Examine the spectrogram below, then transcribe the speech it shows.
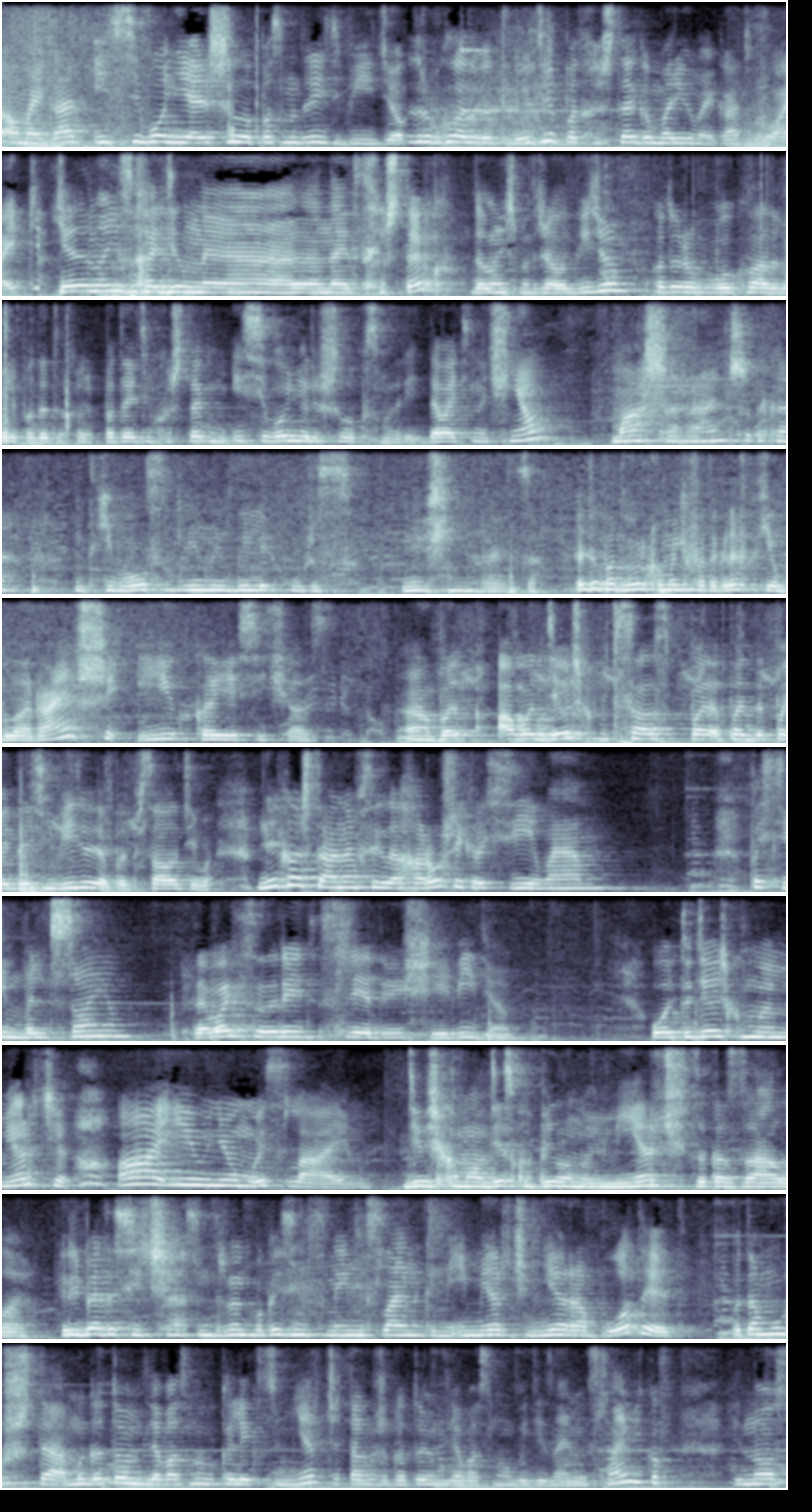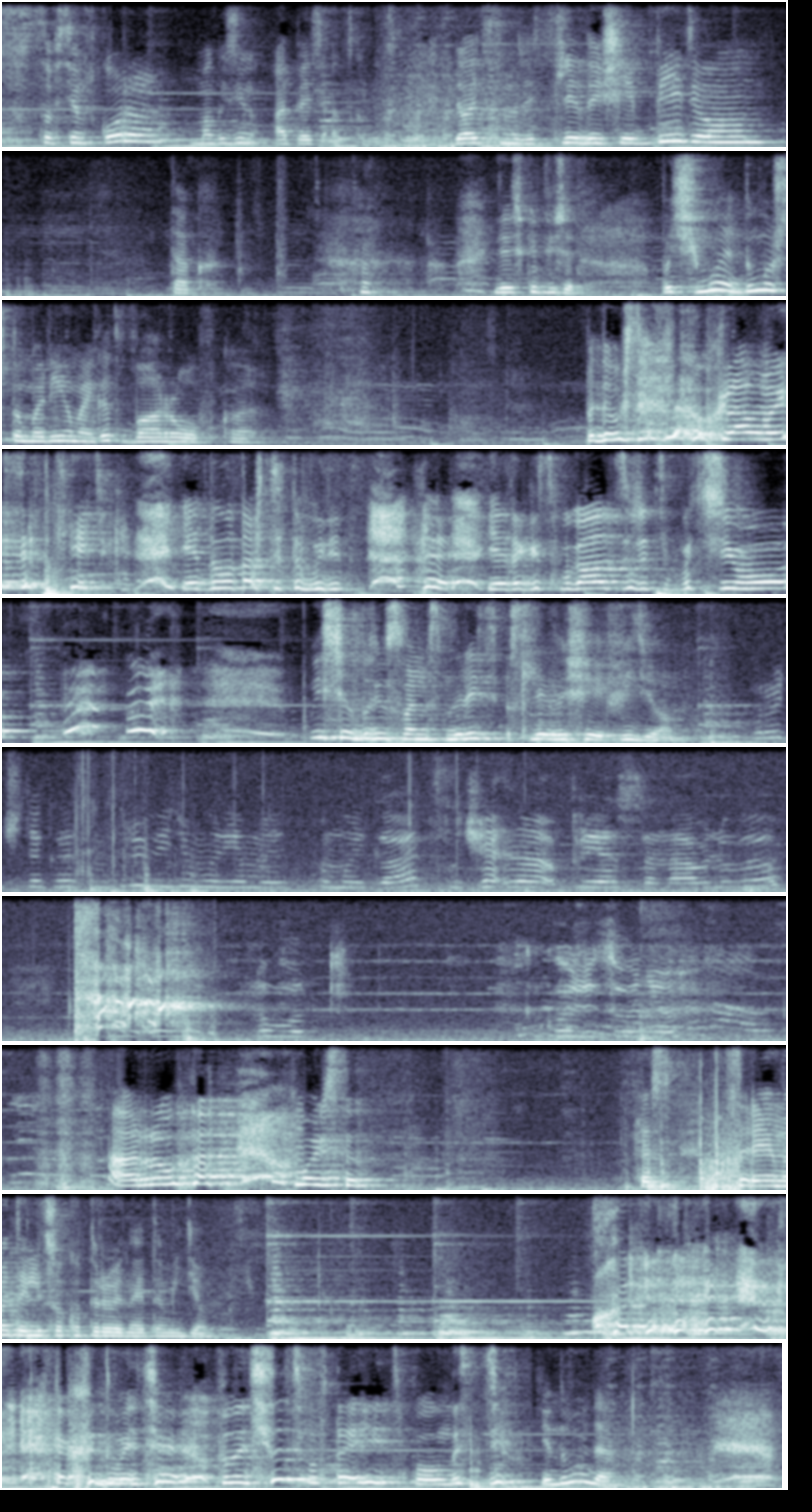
О Гад, и сегодня я решила посмотреть видео, которое выкладывают люди под хэштегом Мария О Гад в лайки. Я давно не заходила на, на этот хэштег, давно не смотрела видео, которое выкладывали под, это, под этим хэштегом, и сегодня решила посмотреть. Давайте начнем. Маша раньше такая, такие волосы длинные были, ужас. Мне очень не нравится. Это подборка моих фотографий, как я была раньше и какая я сейчас. А, а вот девочка подписалась по- под, под этим видео, я подписала типа, мне кажется, она всегда хорошая и красивая. Спасибо большое. Давайте смотреть следующее видео. Ой, тут девочка в моем мерче. А, и у нее мой слайм. Девочка молодец, купила мой мерч, заказала. Ребята, сейчас интернет-магазин с моими слаймиками и мерчем не работает, потому что мы готовим для вас новую коллекцию мерча, также готовим для вас новый дизайн слаймиков. И но совсем скоро магазин опять откроется. Давайте смотреть следующее видео. Так, Девочка пишет, почему я думаю, что Мария Майгат воровка? Потому что она украла мое сердечко. Я думала, то, что это будет. Я так испугалась уже, типа, чего? Мы сейчас будем с вами смотреть следующее видео. Короче, такая смотрю видео Мария Май- О май гад, случайно приостанавливаю. Ну вот, какое лицо у нее. Ару. Мой что? Сейчас повторяем это лицо, которое на этом видео. Как вы думаете, получилось повторить полностью? Я думаю, да.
